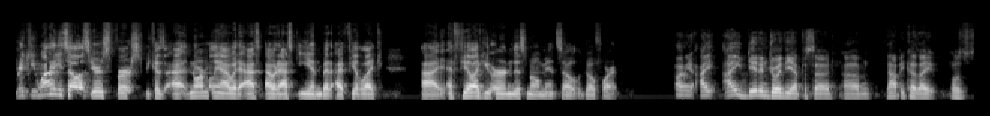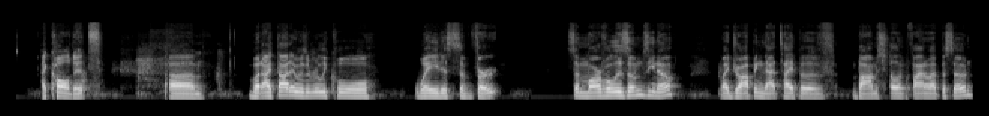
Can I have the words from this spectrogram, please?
Ricky, why don't you tell us yours first? Because uh, normally I would ask I would ask Ian, but I feel like uh, I feel like you earned this moment, so go for it. I mean, I I did enjoy the episode, um, not because I was I called it, um, but I thought it was a really cool way to subvert some Marvelisms, you know, by dropping that type of bombshell in the final episode.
